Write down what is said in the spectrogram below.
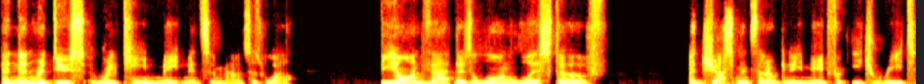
and then reduce routine maintenance amounts as well. Beyond that, there's a long list of adjustments that are going to be made for each REIT.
